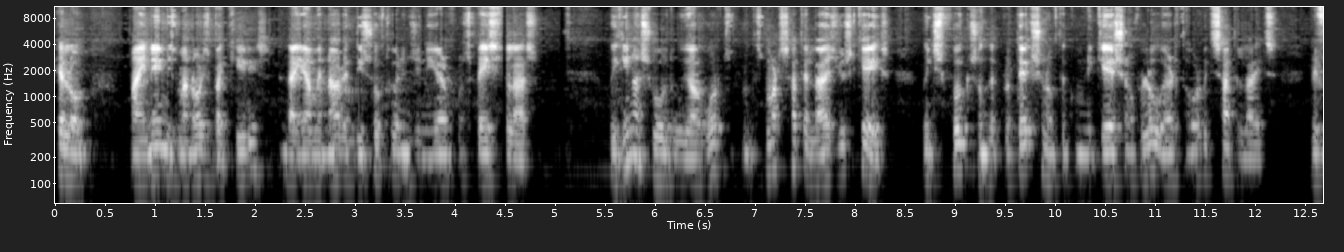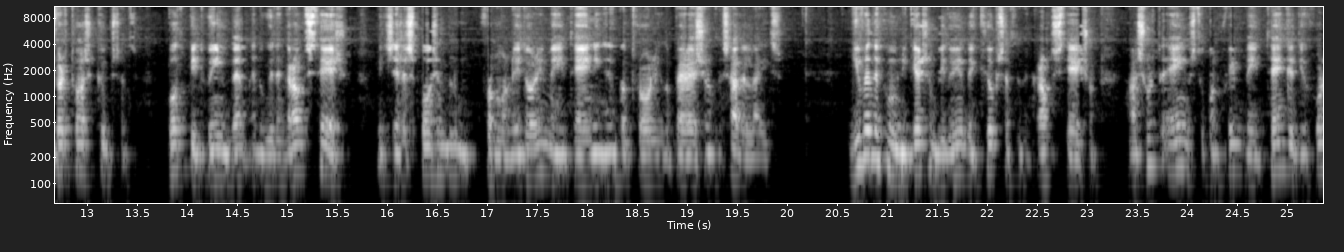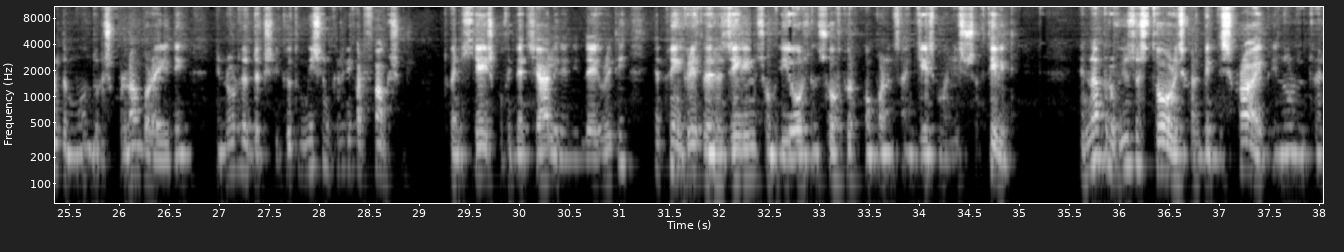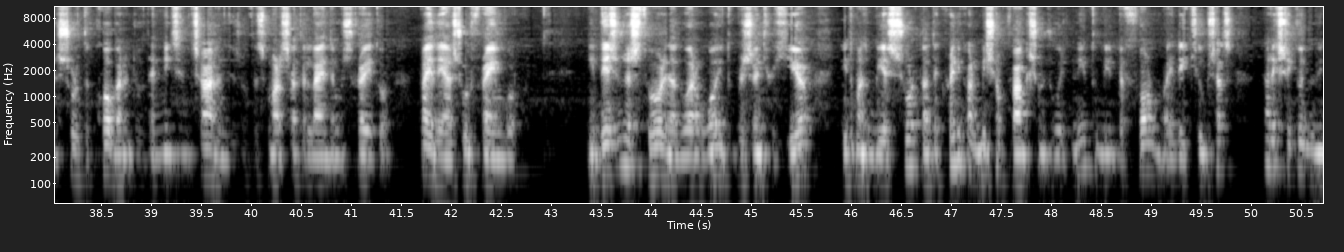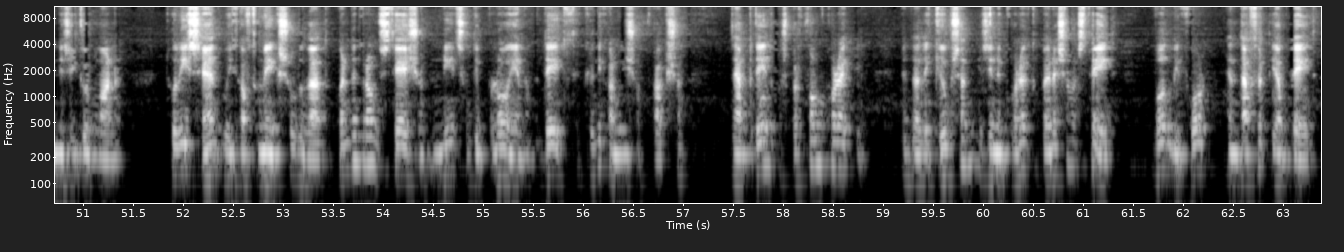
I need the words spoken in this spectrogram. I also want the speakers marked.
Speaker 1: Hello, my name is Manolis Bakiris and I am an R&D software engineer from Space Hellas. Within Assured, we are working on the smart satellites use case, which focuses on the protection of the communication of low Earth orbit satellites, referred to as CubeSats, both between them and with the ground station, which is responsible for monitoring, maintaining, and controlling the operation of the satellites. Given the communication between the CubeSat and the ground station, Assured aims to confirm the integrity of all the modules collaborating in order to execute mission-critical functions, to enhance confidentiality and integrity, and to increase the mm. resilience of the OS and software components against malicious activity. A number of user stories has been described in order to ensure the coverage of the needs and challenges of the Smart Satellite Demonstrator by the Assured framework. In this user story that we are going to present you here, it must be assured that the critical mission functions which need to be performed by the CubeSats are executed in a secure manner. To this end, we have to make sure that when the ground station needs to deploy and update the critical mission function, the update was performed correctly and that the CubeSat is in a correct operational state, both before and after the update.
